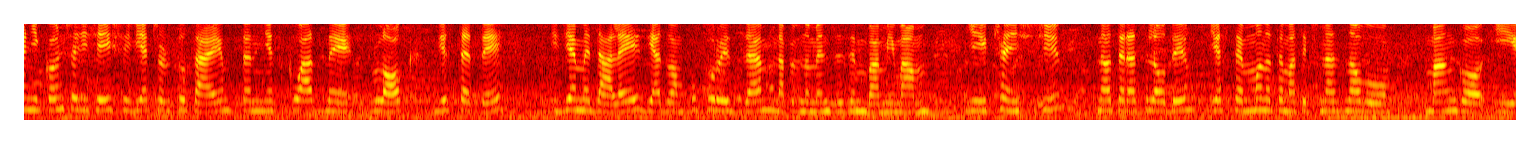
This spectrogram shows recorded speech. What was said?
Kochani, kończę dzisiejszy wieczór tutaj, ten nieskładny vlog, niestety. Idziemy dalej, zjadłam kukurydzę, na pewno między zębami mam jej części. No teraz lody, jestem monotematyczna, znowu mango i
